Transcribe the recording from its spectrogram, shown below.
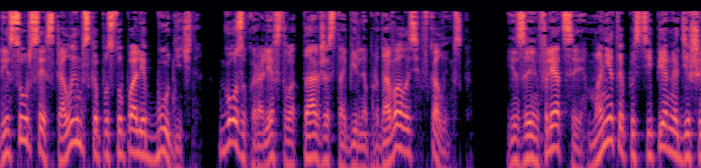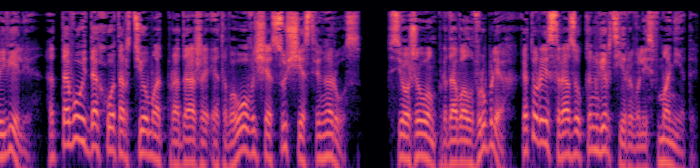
Ресурсы с Колымска поступали буднично. Гозу королевства также стабильно продавалось в Колымск. Из-за инфляции монеты постепенно дешевели, оттого и доход Артема от продажи этого овоща существенно рос. Все же он продавал в рублях, которые сразу конвертировались в монеты.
